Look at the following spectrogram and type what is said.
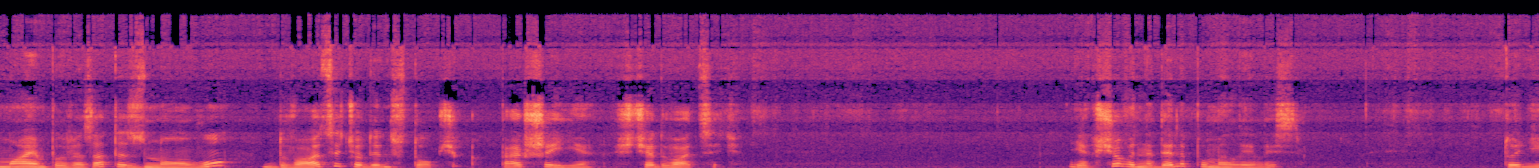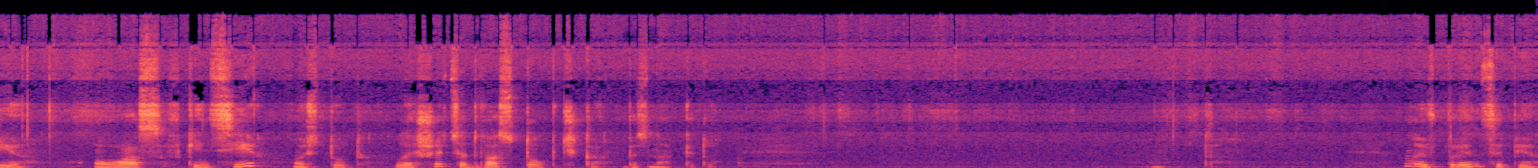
Маємо пров'язати знову 21 стовпчик. Перший є, ще 20. Якщо ви ніде не помилились, тоді у вас в кінці, ось тут, лишиться два стовпчика без накиду. Ну і в принципі,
